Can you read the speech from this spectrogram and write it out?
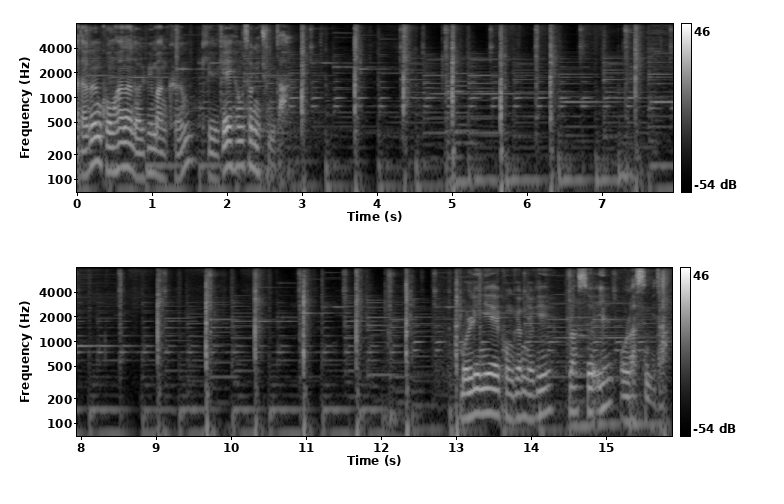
바닥은 공 하나 넓이만큼 길게 형성해 줍니다. 몰리니의 공격력이 플러스 1 올랐습니다.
